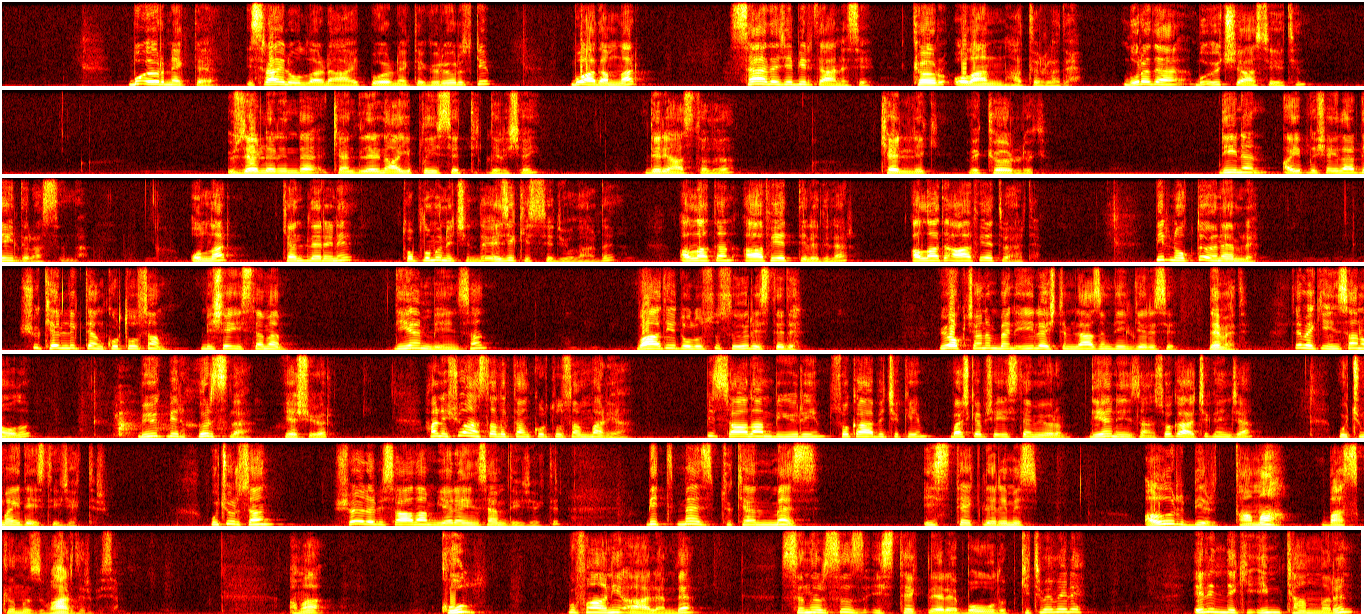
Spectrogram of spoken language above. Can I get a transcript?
Bu örnekte İsrailoğullarına ait bu örnekte görüyoruz ki bu adamlar sadece bir tanesi kör olan hatırladı. Burada bu üç şahsiyetin üzerlerinde kendilerini ayıplı hissettikleri şey deri hastalığı, kellik ve körlük dinen ayıplı şeyler değildir aslında. Onlar kendilerini toplumun içinde ezik hissediyorlardı. Allah'tan afiyet dilediler. Allah da afiyet verdi. Bir nokta önemli. Şu kellikten kurtulsam bir şey istemem diyen bir insan vadi dolusu sığır istedi. Yok canım ben iyileştim lazım değil gerisi demedi. Demek ki insanoğlu büyük bir hırsla yaşıyor. Hani şu hastalıktan kurtulsam var ya bir sağlam bir yürüyeyim, sokağa bir çıkayım, başka bir şey istemiyorum diyen insan sokağa çıkınca uçmayı da isteyecektir. Uçursan şöyle bir sağlam yere insem diyecektir. Bitmez, tükenmez isteklerimiz, ağır bir tamah baskımız vardır bizim. Ama kul bu fani alemde sınırsız isteklere boğulup gitmemeli. Elindeki imkanların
